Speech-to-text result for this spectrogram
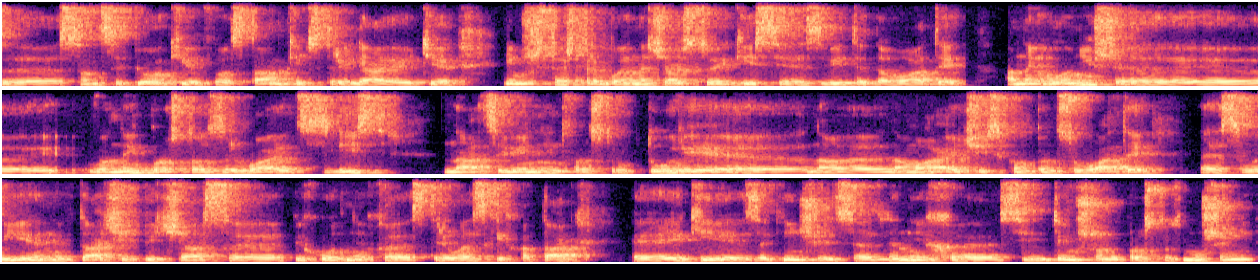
е, санцепьоків, з танків стріляють. Їм ж теж треба і начальству якісь звіти давати. А найголовніше, вони просто зривають злість на цивільній інфраструктурі, е, на, намагаючись компенсувати е, свої невдачі під час е, піхотних стрілецьких атак, які закінчуються для них всім тим, що вони просто змушені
